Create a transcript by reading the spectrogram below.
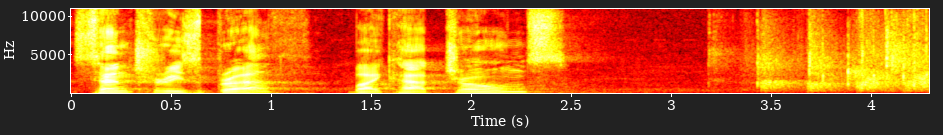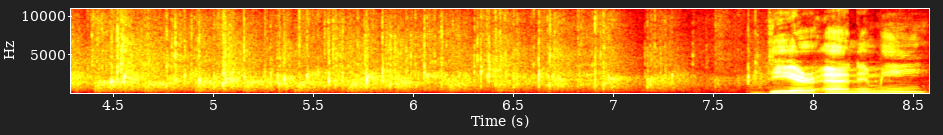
Century's Breath by Kat Jones, Dear Enemy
